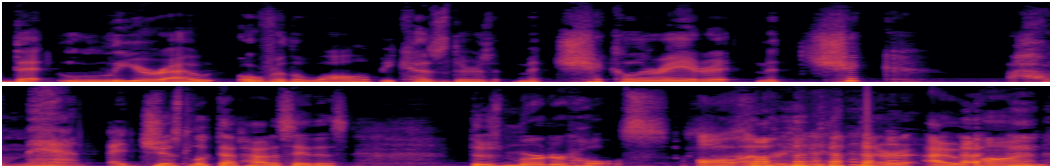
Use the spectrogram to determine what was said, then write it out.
that leer out over the wall because there's machiculated machic oh man i just looked up how to say this there's murder holes all underneath that are out on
